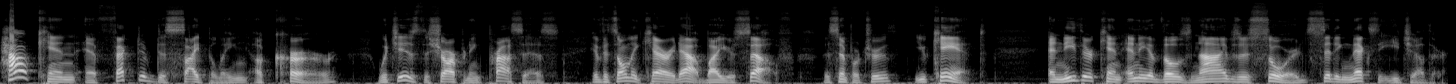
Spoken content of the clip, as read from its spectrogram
how can effective discipling occur, which is the sharpening process, if it's only carried out by yourself? The simple truth, you can't and neither can any of those knives or swords sitting next to each other.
